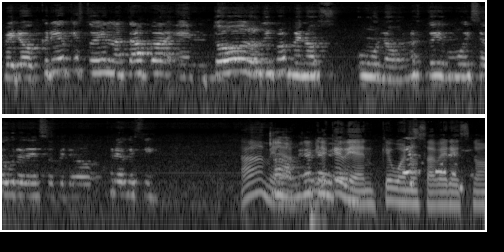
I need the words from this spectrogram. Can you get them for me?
pero creo que estoy en la tapa en todos los libros menos uno. No estoy muy segura de eso, pero creo que sí. Ah, mira, Ah, mira mira, qué qué bien. bien, qué bueno saber eso.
